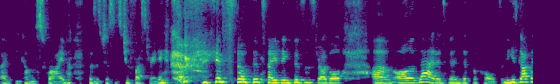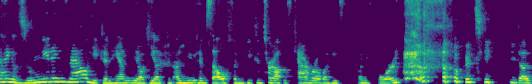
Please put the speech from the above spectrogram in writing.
I've become a scribe because it's just it's too frustrating. so the typing is a struggle. Um, all of that has been difficult. I mean, he's got the hang of Zoom meetings now. He can hand, you know, he can unmute himself and he can turn off his camera when he's when he's bored, which he, he does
